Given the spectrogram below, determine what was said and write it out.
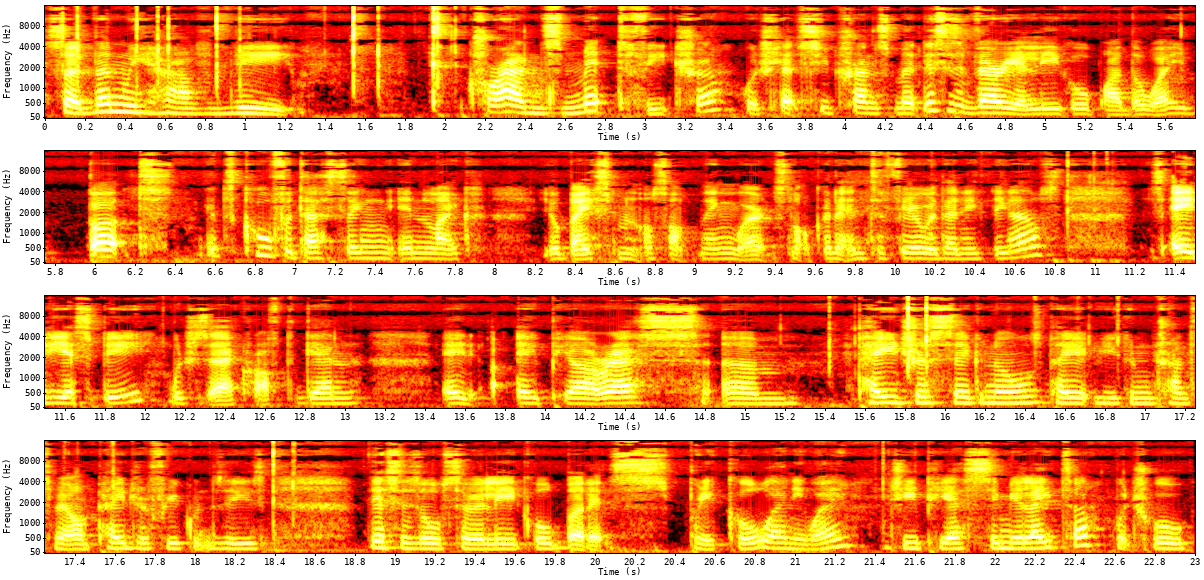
So then we have the transmit feature, which lets you transmit. This is very illegal, by the way, but it's cool for testing in like your basement or something where it's not going to interfere with anything else. There's ADSB, which is aircraft again, A APRS, um, pager signals. you can transmit on pager frequencies. This is also illegal, but it's pretty cool anyway. GPS simulator, which will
